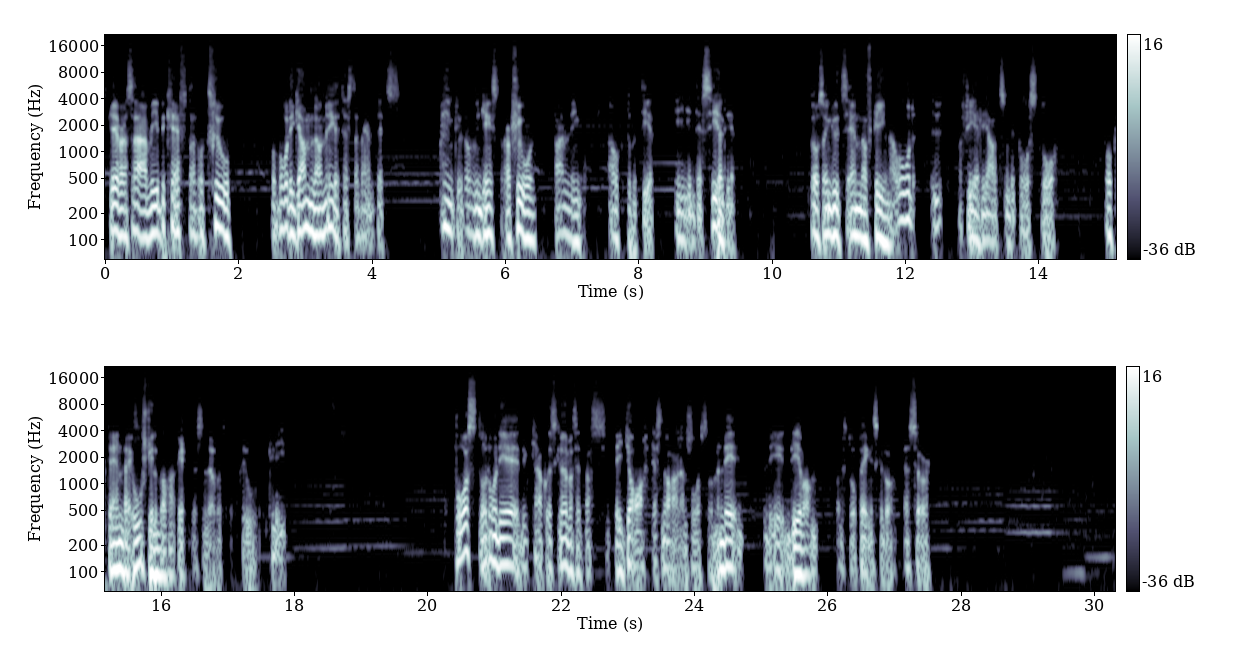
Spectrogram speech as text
Skrev han så här, vi bekräftar och tror på både gamla och nya testamentets enkeldomliga inspiration, sanning och auktoritet i dess helhet. Då som Guds enda skrivna ord utan fel i allt som det påstår och det enda ofelbara rättelsen över tro och liv. Påstår då, det, det kanske ska översättas bejaka snarare än påstå, men det, det, det är vad, det står på engelska då, assert.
